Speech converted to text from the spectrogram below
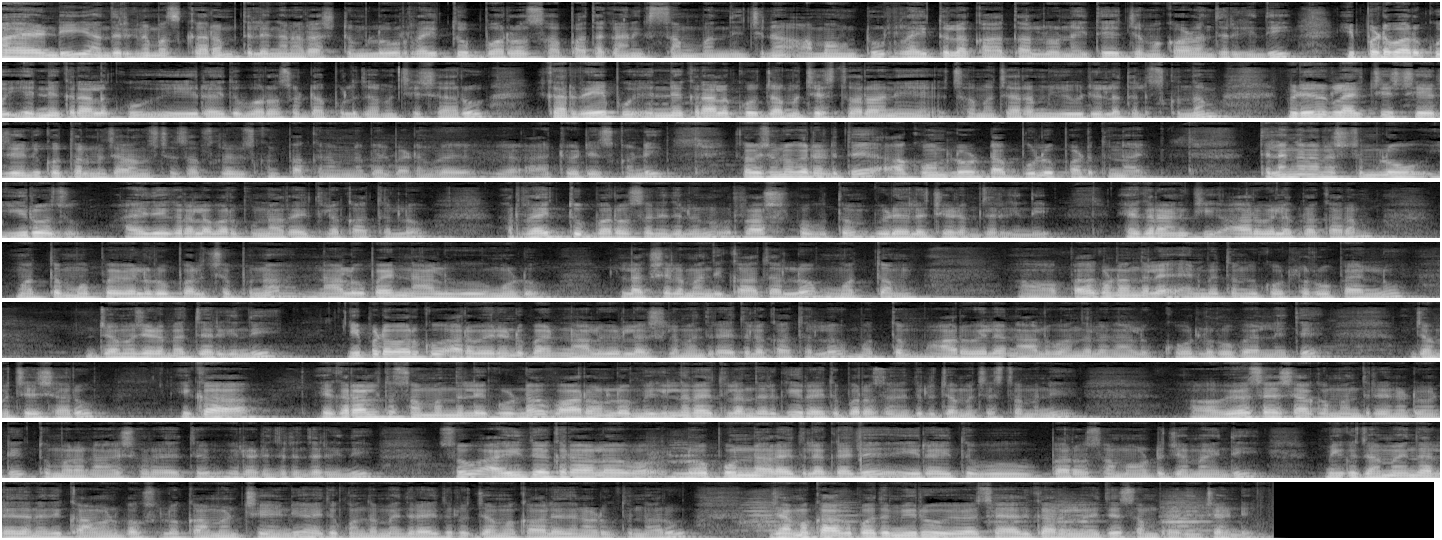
Hi అండి అందరికీ నమస్కారం. తెలంగాణ రాష్ట్రంలో రైతు భరోసా పథకానికి సంబంధించిన అమౌంట్ రైతుల ఖాతాల్లోనైతే జమ కావడం జరిగింది. ఇప్పటి వరకు ఎన్ని ఎకరాలకు ఈ రైతు భరోసా డబ్బులు జమ చేశారు. ఇక రేపు ఎన్ని ఎకరాలకు జమ చేస్తారో అనే సమాచారం ఈ వీడియోలో తెలుసుకుందాం. వీడియోని లైక్ చేసి షేర్ చేయండి. కొత్త వాళ్ళ ఛానల్స్ సబ్స్క్రైబ్ చేసుకుని పక్కన ఉన్న బెల్ బటన్ కూడా యాక్టివేట్ చేసుకోండి. ఇక విషయంలో అడిగితే అకౌంట్లో డబ్బులు పడుతున్నాయి. తెలంగాణ రాష్ట్రంలో ఈరోజు ఐదు ఎకరాల వరకు ఉన్న రైతుల ఖాతాల్లో రైతు భరోసా నిధులను రాష్ట్ర ప్రభుత్వం విడుదల చేయడం జరిగింది. ఎకరానికి ఆరు వేల ప్రకారం మొత్తం ముప్పై వేల రూపాయలు చొప్పున నాలుగు పాయింట్ నాలుగు మూడు లక్షల మంది ఖాతాల్లో మొత్తం పదకొండు వందల ఎనభై తొమ్మిది కోట్ల రూపాయలను జమ చేయడం జరిగింది. ఇప్పటి వరకు అరవై రెండు పాయింట్ నాలుగు ఏడు లక్షల మంది రైతుల ఖాతాల్లో మొత్తం ఆరు వేల నాలుగు వందల నాలుగు కోట్ల రూపాయలను అయితే జమ చేశారు. ఇక ఎకరాలతో సంబంధం లేకుండా వారంలో మిగిలిన రైతులందరికీ రైతు భరోసా నిధులు జమ చేస్తామని వ్యవసాయ శాఖ మంత్రి అయినటువంటి తుమ్మల నాగేశ్వర అయితే వెల్లడించడం జరిగింది. సో ఐదు ఎకరాల లోపు ఉన్న రైతులకైతే ఈ రైతు భరోసా అమౌంట్ జమ అయింది. మీకు జమ అయిందా లేదనేది కామెంట్ బాక్స్లో కామెంట్ చేయండి. అయితే కొంతమంది రైతులు జమ కాలేదని అడుగుతున్నారు. జమ కాకపోతే మీరు వ్యవసాయ అధికారులను అయితే సంప్రదించండి.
